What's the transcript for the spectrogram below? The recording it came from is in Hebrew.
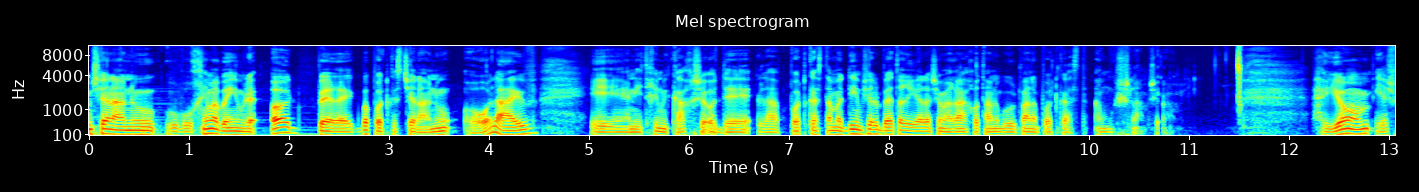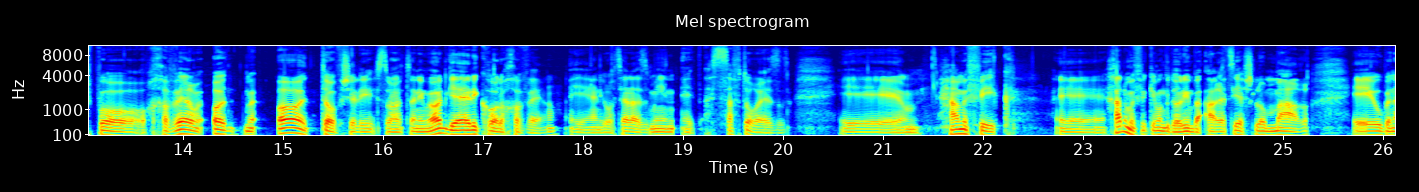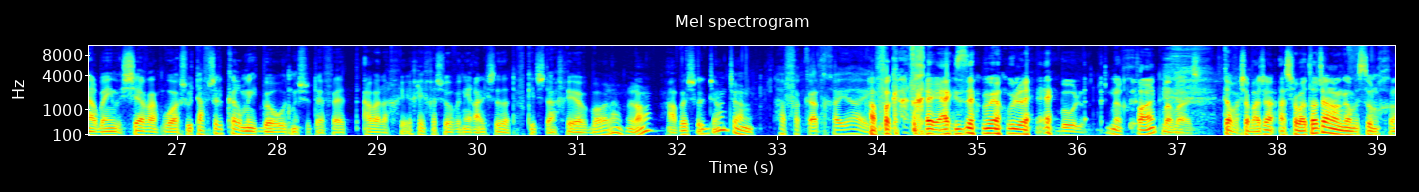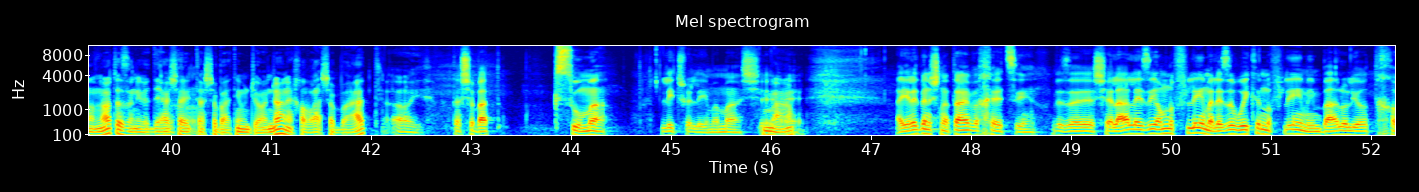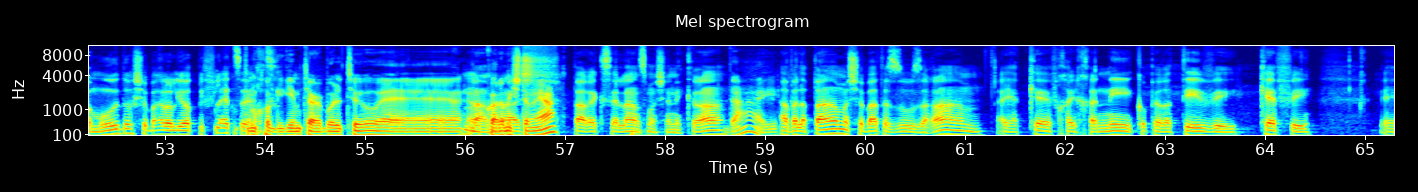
המאזינים שלנו, וברוכים הבאים לעוד פרק בפודקאסט שלנו, אור לייב. אה, אני אתחיל מכך שאודה לפודקאסט המדהים של בית אריאלה שמארח אותנו באולפן הפודקאסט המושלם שלו. היום יש פה חבר מאוד מאוד טוב שלי, זאת אומרת אני מאוד גאה לקרוא לו חבר, אה, אני רוצה להזמין את אסף טורז, אה, המפיק, אה, אחד המפיקים הגדולים בארץ יש לומר, הוא בן 47 הוא השותף של כרמית בהורות משותפת אבל הכי הכי חשוב ונראה לי שזה התפקיד שאתה הכי אוהב בעולם לא אבא של ג'ון ג'ון. הפקת חיי. הפקת חיי זה מעולה. בול. נכון. ממש. טוב השבת, השבתות שלנו גם מסונכרנות אז אני יודע שהייתה שבת עם ג'ון ג'ון איך עברה שבת. אוי, הייתה שבת קסומה, ליטרלי ממש. מה? אה, הילד בן שנתיים וחצי, וזו שאלה על איזה יום נופלים, על איזה weekend נופלים, אם בא לו להיות חמוד או שבא לו להיות מפלצת. אתם חוגגים טרבול 2 על כל המשתמע? ממש פר אקסלנס מה שנקרא. די. אבל הפעם השבת הזו זרם, היה כיף, חייכני, קואופרטיבי, כיפי. אמ,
